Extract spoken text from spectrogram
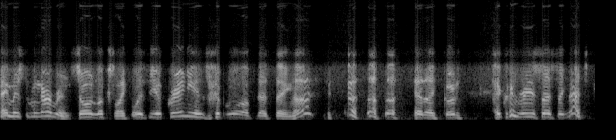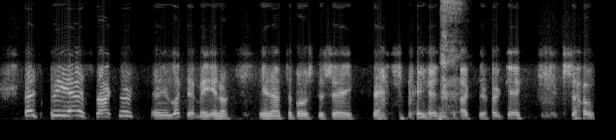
"Hey, Mr. McGovern, so it looks like it was the Ukrainians that blew up that thing, huh?" and I couldn't. I couldn't read such thing. That's that's BS, doctor. And he looked at me. You know, you're not supposed to say that's BS, doctor. Okay. So,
